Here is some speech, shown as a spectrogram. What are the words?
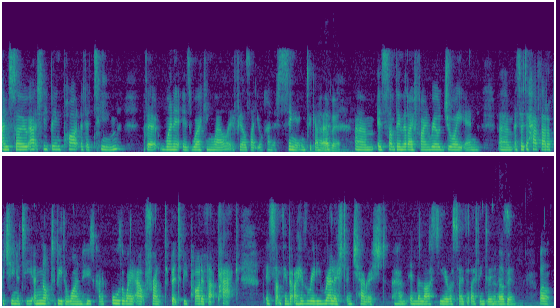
and so, actually, being part of a team that when it is working well, it feels like you're kind of singing together. Um, is something that I find real joy in. Um, and so to have that opportunity and not to be the one who's kind of all the way out front, but to be part of that pack is something that I have really relished and cherished um, in the last year or so that I've been doing. I love it. Well,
